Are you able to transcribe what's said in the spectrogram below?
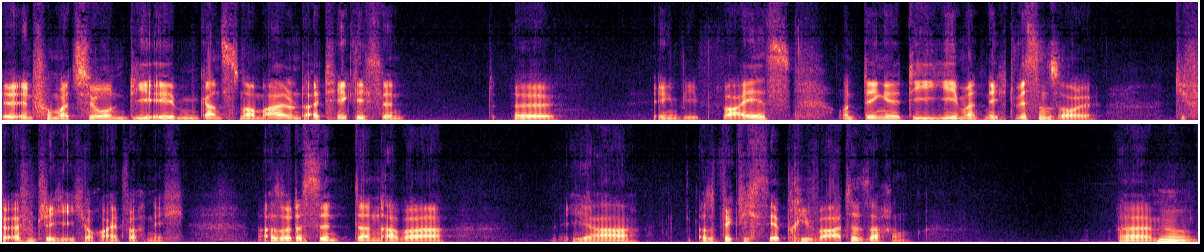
äh, Informationen, die eben ganz normal und alltäglich sind, äh, irgendwie weiß und Dinge, die jemand nicht wissen soll, die veröffentliche ich auch einfach nicht. Also das sind dann aber ja, also wirklich sehr private Sachen. Ähm,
